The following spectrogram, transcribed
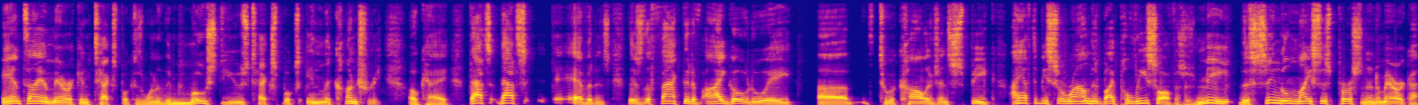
anti American textbook, is one of the most used textbooks in the country. Okay. That's, that's evidence. There's the fact that if I go to a uh, to a college and speak, I have to be surrounded by police officers. Me, the single nicest person in America,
